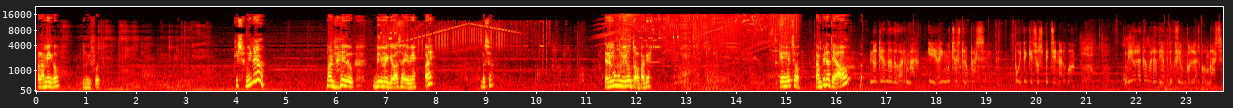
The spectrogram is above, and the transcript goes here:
Hola amigo. Muy foot. ¿Qué suena? Marmelo, dime que va a salir bien. ¿Ay? ¿Qué pasó? Tenemos un minuto, ¿para qué? ¿Qué es esto? ¿La han pirateado? No te han dado arma y hay muchas tropas. Puede que sospechen algo. Veo la cámara de abducción con las bombas.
